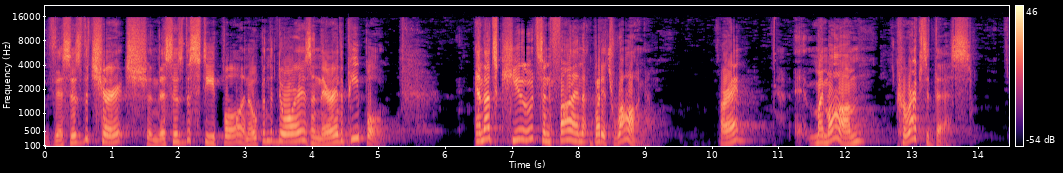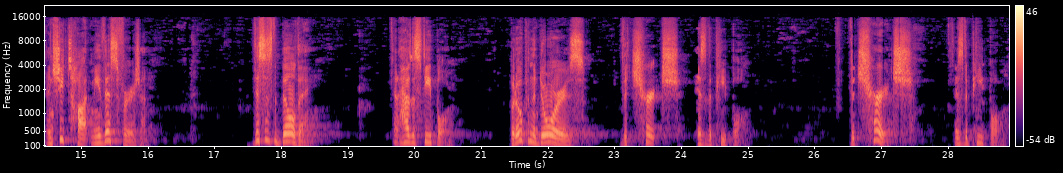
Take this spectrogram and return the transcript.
this is the church, and this is the steeple, and open the doors, and there are the people. And that's cute and fun, but it's wrong. All right? My mom corrected this, and she taught me this version. This is the building. It has a steeple. But open the doors, the church is the people. The church is the people.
